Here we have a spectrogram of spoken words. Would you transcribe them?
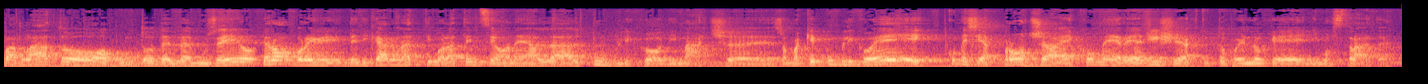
Parlato appunto del museo, però vorrei dedicare un attimo l'attenzione al, al pubblico di Match, insomma che pubblico è e come si approccia e come reagisce a tutto quello che gli mostrate.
